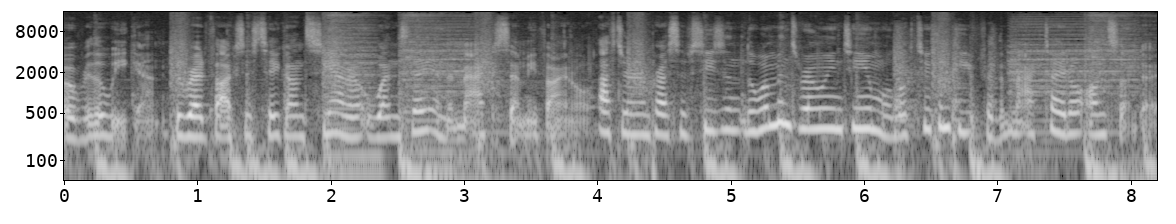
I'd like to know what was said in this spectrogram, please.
over the weekend. The Red Foxes take on Siena Wednesday in the MAAC semifinal. After an impressive season, the women's rowing team will look to compete for the MAAC title on Sunday.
